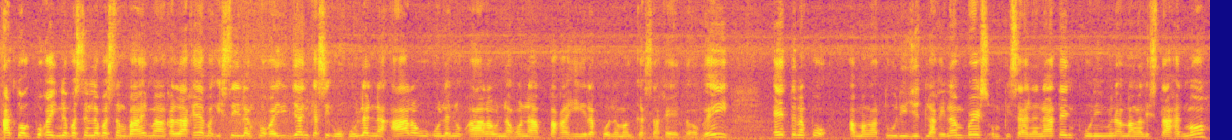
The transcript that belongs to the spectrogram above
At huwag po kayong labas ng labas ng bahay mga kalaki. Mag-stay lang po kayo dyan kasi uulan na araw, uulan ng araw na ako napakahirap po na magkasakit. Okay? Eto na po ang mga 2 digit lucky numbers. Umpisahan na natin. Kunin mo na ang mga listahan mo.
